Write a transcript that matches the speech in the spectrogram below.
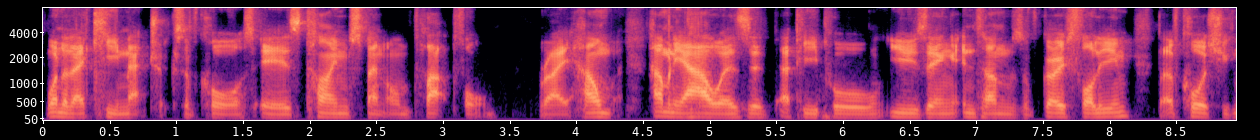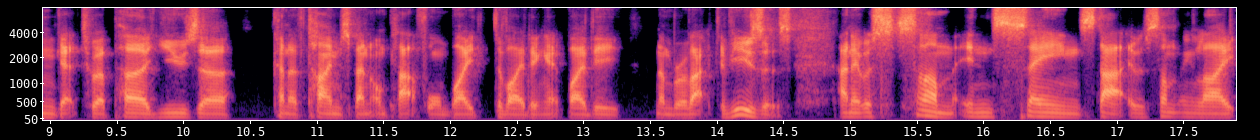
one of their key metrics, of course, is time spent on platform. Right? How how many hours are people using in terms of gross volume? But of course, you can get to a per user kind of time spent on platform by dividing it by the number of active users. And it was some insane stat. It was something like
